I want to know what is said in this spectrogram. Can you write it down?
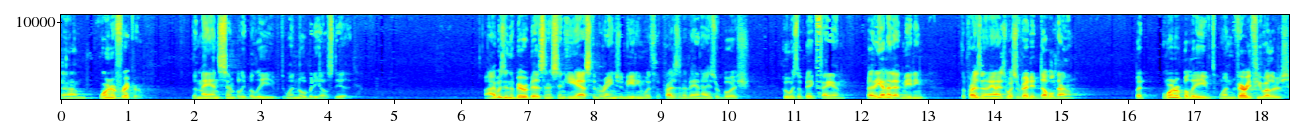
Um, Werner Fricker, the man simply believed when nobody else did. I was in the beer business, and he asked to arrange a meeting with the president of Anheuser-Busch, who was a big fan. By the end of that meeting, the president of Anheuser-Busch was ready to double down. But Werner believed when very few others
